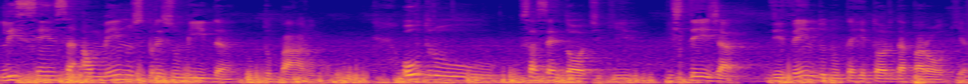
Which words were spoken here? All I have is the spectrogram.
licença ao menos presumida do pároco. Outro sacerdote que esteja vivendo no território da paróquia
